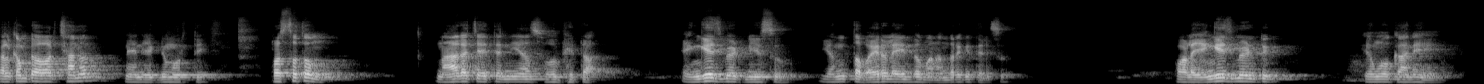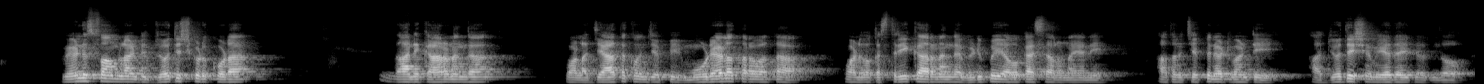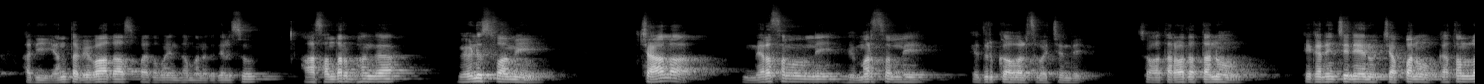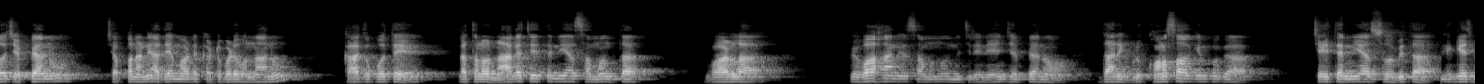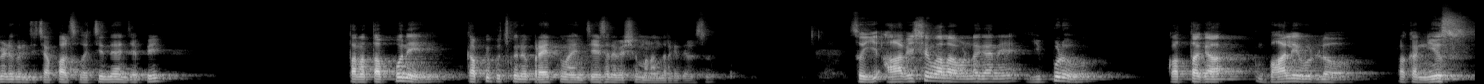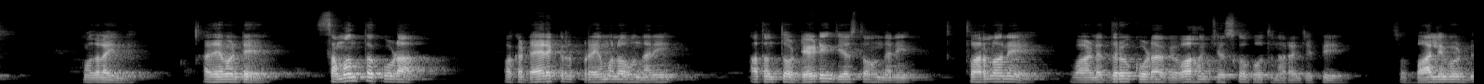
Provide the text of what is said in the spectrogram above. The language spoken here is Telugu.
Welcome to our channel. నేను యజ్ఞమూర్తి. ప్రస్తుతం నాగ చైతన్య శోభిత ఎంగేజ్మెంట్ న్యూస్ ఎంత వైరల్ అయిందో మనందరికీ తెలుసు. వాళ్ళ ఎంగేజ్మెంట్ ఏమో కానీ వేణుస్వామి లాంటి జ్యోతిష్కుడు కూడా దాని కారణంగా వాళ్ళ జాతకం చెప్పి మూడేళ్ళ తర్వాత వాళ్ళు ఒక స్త్రీ కారణంగా విడిపోయే అవకాశాలు ఉన్నాయని అతను చెప్పినటువంటి ఆ జ్యోతిష్యం ఏదైతే ఉందో అది ఎంత వివాదాస్పదమైందో మనకు తెలుసు. ఆ సందర్భంగా వేణుస్వామి చాలా నిరసనల్ని విమర్శల్ని ఎదుర్కోవాల్సి వచ్చింది. సో ఆ తర్వాత తను ఇక నుంచి నేను చెప్పను గతంలో చెప్పాను చెప్పనని అదే మాట కట్టుబడి ఉన్నాను. కాకపోతే గతంలో నాగ చైతన్య సమంత వాళ్ళ వివాహానికి సంబంధించి నేను ఏం చెప్పానో దానికి ఇప్పుడు కొనసాగింపుగా చైతన్య శోభిత ఎంగేజ్మెంట్ గురించి చెప్పాల్సి వచ్చింది అని చెప్పి తన తప్పుని కప్పిపుచ్చుకునే ప్రయత్నం ఆయన చేసిన విషయం మనందరికీ తెలుసు. సో ఈ ఆ విషయం అలా ఉండగానే ఇప్పుడు కొత్తగా బాలీవుడ్లో ఒక న్యూస్ మొదలైంది. అదేమంటే సమంత కూడా ఒక డైరెక్టర్ ప్రేమలో ఉందని అతనితో డేటింగ్ చేస్తూ ఉందని త్వరలోనే వాళ్ళిద్దరూ కూడా వివాహం చేసుకోబోతున్నారని చెప్పి సో బాలీవుడ్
